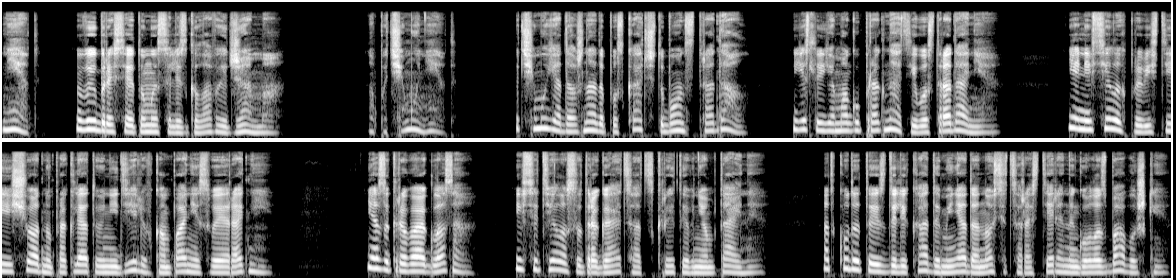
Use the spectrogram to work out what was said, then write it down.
Нет, Выброси эту мысль из головы, Джемма. Но почему нет? Почему я должна допускать, чтобы он страдал, если я могу прогнать его страдания? Я не в силах провести еще одну проклятую неделю в компании своей родни. Я закрываю глаза, и все тело содрогается от скрытой в нем тайны. Откуда-то издалека до меня доносится растерянный голос бабушки,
